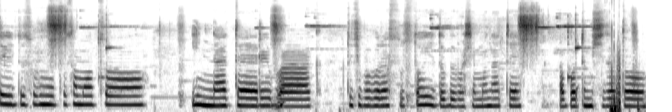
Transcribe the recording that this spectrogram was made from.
Jest dosłownie to samo, co inne te rybak. Tu się po prostu stoi, zdobywa się monety, a potem się za to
